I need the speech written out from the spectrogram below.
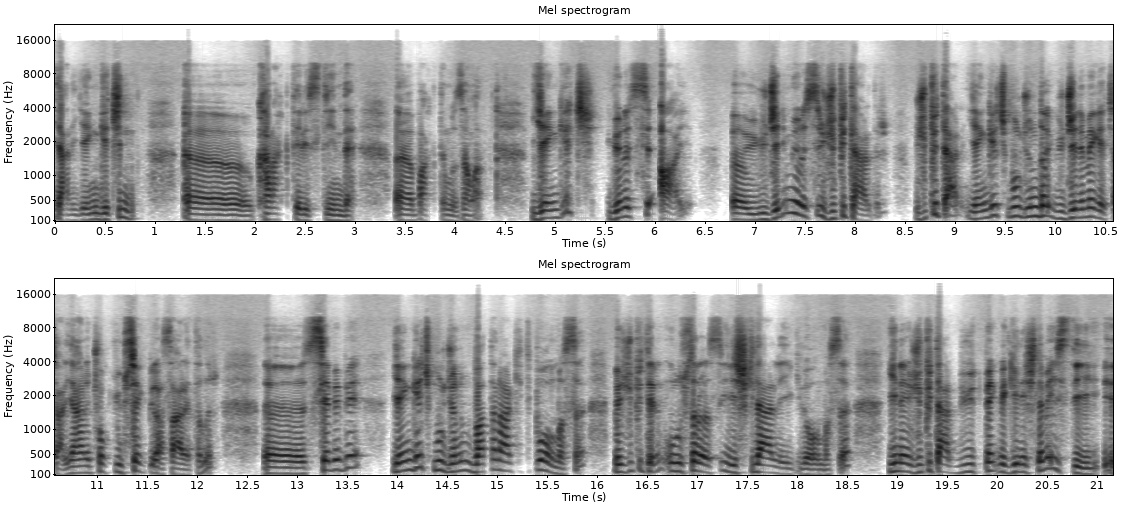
yani yengeçin e, karakteristiğinde e, baktığımız zaman yengeç yöneticisi ay, e, yücelim yöneticisi Jüpiter'dir. Jüpiter yengeç burcunda yücelime geçer. Yani çok yüksek bir asalet alır. Ee, sebebi Yengeç burcunun vatan arketipi olması ve Jüpiter'in uluslararası ilişkilerle ilgili olması. Yine Jüpiter büyütmek ve genişleme isteği e,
